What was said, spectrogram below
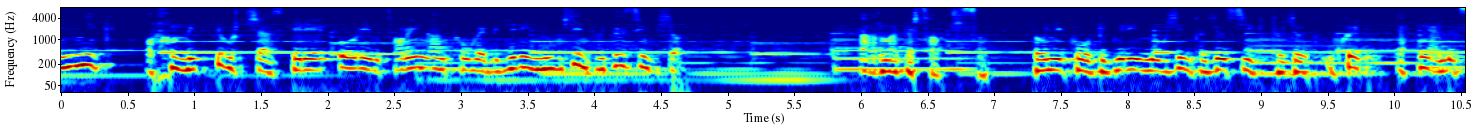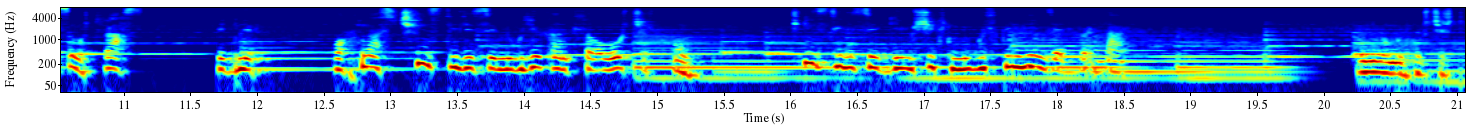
энийг Бурхан мэддэг учраас тэрээр өөрийн цорын ганц хүүгээ бидний нүглийн төлөөсийн төлөө дагалмаа дээр цовдлсон. Төвний хүү бидний нүглийн төлөөсийг төлөөд үхээд дахин амьдсан учраас бид нэр Бурханаас чин сэтгэлээсээ нүглийнхаа төлөө уучлалтгүй чин сэтгэлээсээ гимших нүгэлтэнгийн залбирлаар миний өмнө хурж ирж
